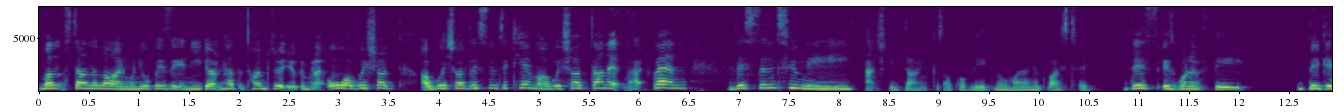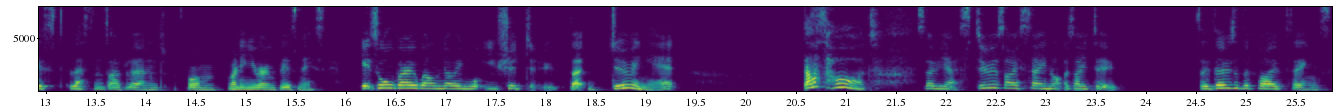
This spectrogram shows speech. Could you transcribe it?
months down the line when you're busy and you don't have the time to do it. You're going to be like, oh, I wish I'd, I wish I'd listened to Kim. I wish I'd done it back then. Listen to me. Actually, don't because I'll probably ignore my own advice too. This is one of the biggest lessons I've learned from running your own business it's all very well knowing what you should do, but doing it, that's hard. So, yes, do as I say, not as I do. So, those are the five things.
